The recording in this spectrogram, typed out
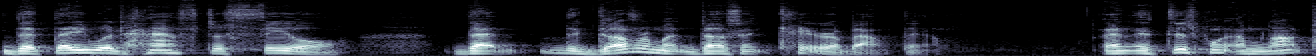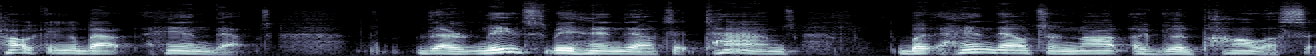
that they would have to feel that the government doesn't care about them. And at this point, I'm not talking about handouts. There needs to be handouts at times, but handouts are not a good policy.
